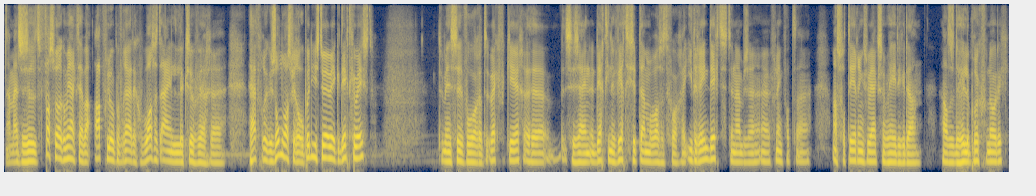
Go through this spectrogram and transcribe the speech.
Nou, mensen zullen het vast wel gemerkt hebben. Afgelopen vrijdag was het eindelijk zover. de Hefbrugge Zon was weer open. Die is twee weken dicht geweest. Tenminste voor het wegverkeer. Uh, ze zijn 13 en 14 september was het voor iedereen dicht. Toen hebben ze flink wat asfalteringswerkzaamheden gedaan. Daar hadden ze de hele brug voor nodig.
